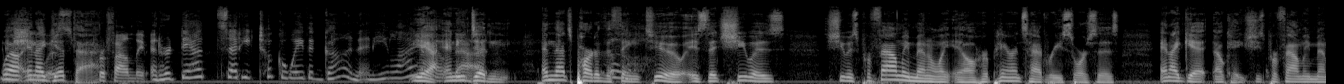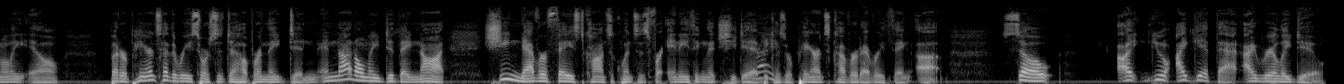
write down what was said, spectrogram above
Well, she and I get that. profoundly. And her dad said he took away the gun, and he lied. Yeah, and that. he didn't. And that's part of the thing too is that she was she was profoundly mentally ill. Her parents had resources, and I get okay, she's profoundly mentally ill, but her parents had the resources to help her and they didn't. And not only did they not, she never faced consequences for anything that she did Right. because her parents covered everything up. So I you know, I get that. I really do.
